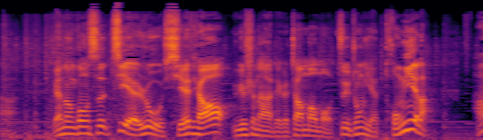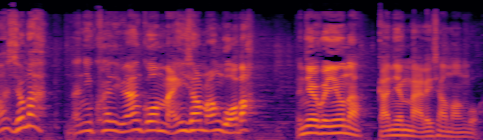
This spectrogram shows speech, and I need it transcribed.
啊，圆通公司介入协调，于是呢，这个张某某最终也同意了。好，行吧，那你快递员给我买一箱芒果吧。聂桂英呢，赶紧买了一箱芒果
